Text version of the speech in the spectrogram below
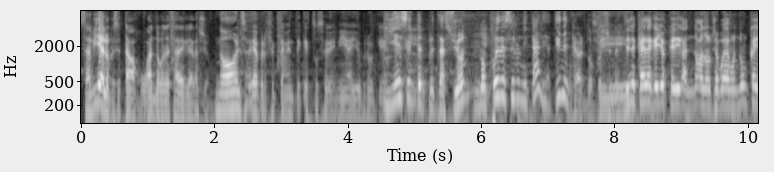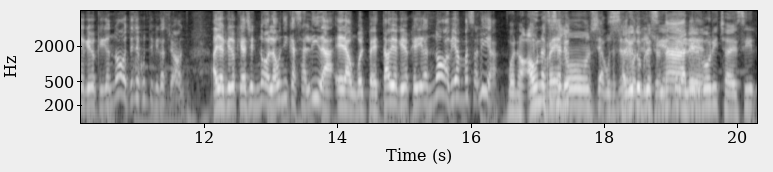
Sabía lo que se estaba jugando con esa declaración. No, él sabía perfectamente que esto se venía, yo creo que... Y esa el- interpretación no el- puede ser unitaria. Tienen que haber dos Sí. versiones. Tienen que haber aquellos que digan, no, no se puede nunca, y aquellos que digan, no, tiene justificación. Hay aquellos que dicen, no, la única salida era un golpe de Estado, y aquellos que digan, no, había más salida. Bueno, aún así salió, Renuncia, salió tu presidente. Gabriel Boric, a decir...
